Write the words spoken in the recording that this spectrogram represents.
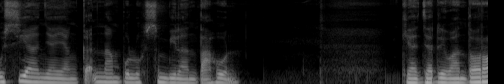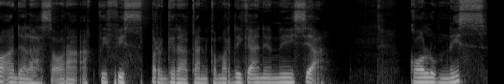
usianya yang ke-69 tahun. Ki Hajar Dewantoro adalah seorang aktivis pergerakan kemerdekaan Indonesia, kolumnis,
